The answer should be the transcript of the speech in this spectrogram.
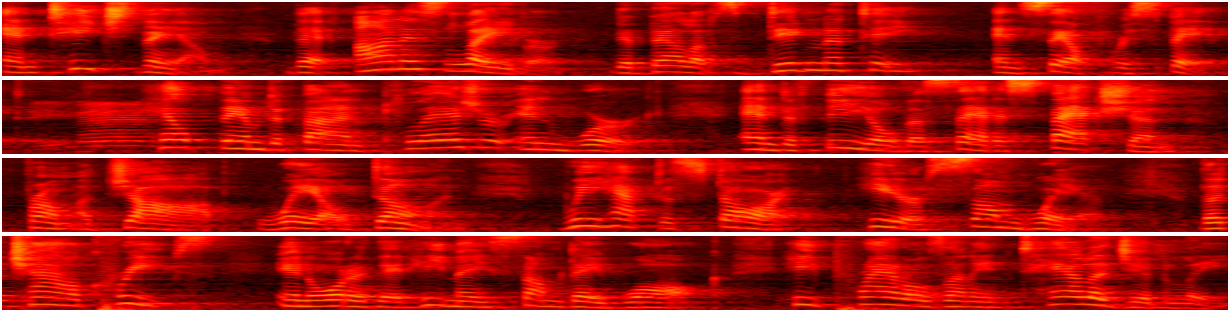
and teach them that honest labor develops dignity and self respect. Help them to find pleasure in work and to feel the satisfaction from a job well done. We have to start here somewhere. The child creeps in order that he may someday walk. He prattles unintelligibly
